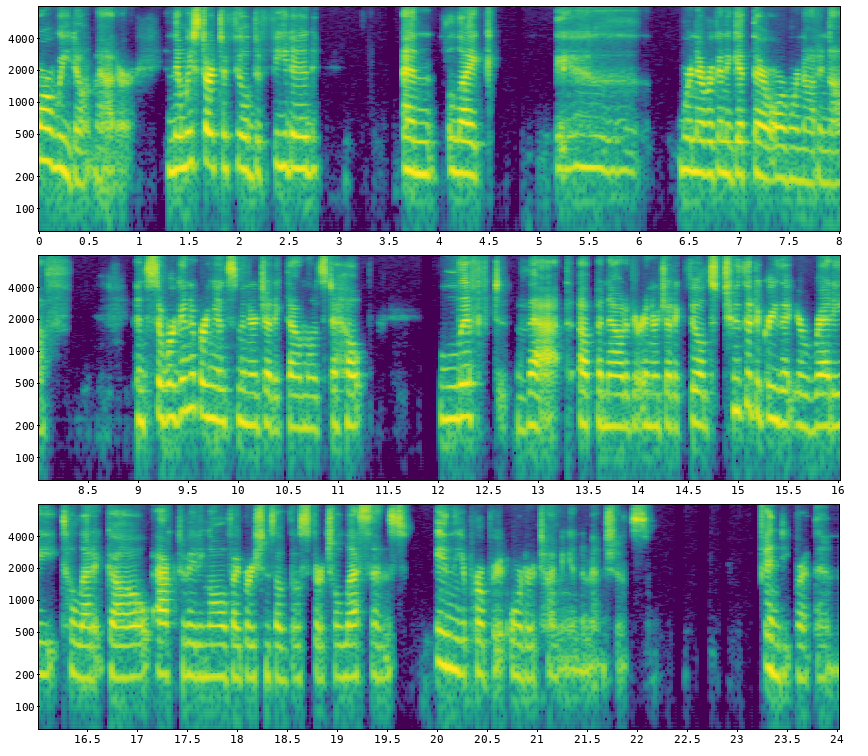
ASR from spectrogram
or we don't matter. And then we start to feel defeated and like we're never going to get there or we're not enough. And so we're going to bring in some energetic downloads to help lift that up and out of your energetic fields to the degree that you're ready to let it go, activating all vibrations of those spiritual lessons in the appropriate order, timing, and dimensions. And deep breath in.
